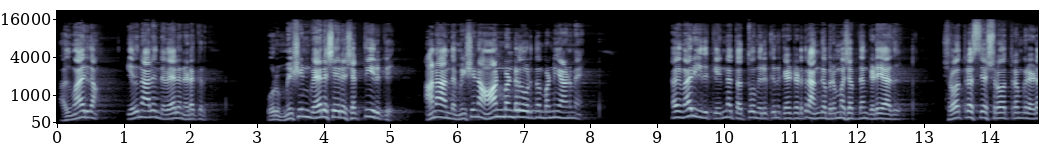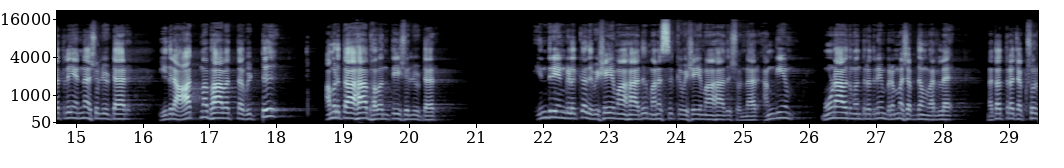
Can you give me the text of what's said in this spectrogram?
அது மாதிரி தான் எதனால இந்த வேலை நடக்கிறது? ஒரு மிஷின் வேலை செய்கிற சக்தி இருக்குது ஆனால் அந்த மிஷினை ஆன் பண்ணுறது ஒருத்தன் பண்ணி ஆணுமே அது மாதிரி இதுக்கு என்ன தத்துவம் இருக்குதுன்னு கேட்ட இடத்துல அங்கே பிரம்மசப்தம் கிடையாது. ஸ்ரோத்ரஸ்ய ஸ்ரோத்திரங்கிற இடத்துலையும் என்ன சொல்லிவிட்டார்? இதில் ஆத்மபாவத்தை விட்டு அமிர்தாக பவந்தி சொல்லிவிட்டார். இந்திரியங்களுக்கு அது விஷயமாகாது மனசுக்கு விஷயமாகாது சொன்னார். அங்கேயும் மூணாவது மந்திரத்துலேயும் பிரம்மசப்தம் வரல. ந தத்திர சக்ஷுர்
